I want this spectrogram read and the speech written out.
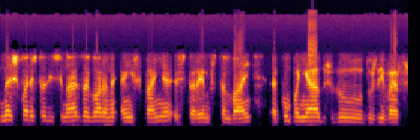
nas feiras tradicionais, agora em Espanha estaremos também acompanhados do, dos diversos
